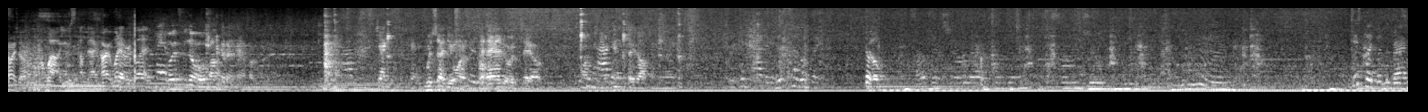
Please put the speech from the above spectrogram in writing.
No, I don't. Oh, wow, you just come back. All right, whatever. Go ahead. Well, it's- no, I'll cut it in half. Jack. Okay. Which side do you want? The head or the tail? You can cut it off. You can have it. This sounds like. Nope. Tastes good with the bread.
